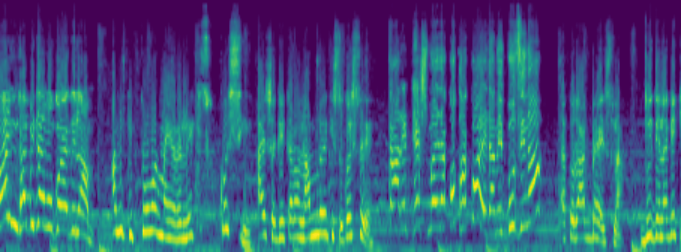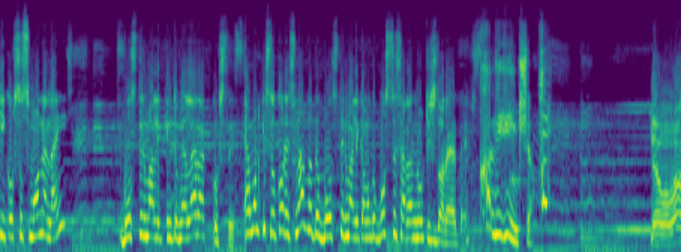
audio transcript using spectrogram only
বাইন্ধা পিটামু কইয়া দিলাম। আমি কি তোমার মাইয়ারে লেখিস কইছি? আয়সা কি কারণ নাম লয়ে কিছু কইছে? কারে ঠেস মাইরা কথা কয় এটা আমি বুঝি না। এত রাগ দেখাইস না। দুই দিন আগে কি করছিস মনে নাই? বস্তির মালিক কিন্তু মেলা রাগ করছে। এমন কিছু করিস না যাতে বস্তির মালিক আমাকে বস্তি ছাড়া নোটিশ ধরায় দেয়। খালি হিংসা। নেও মামা।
